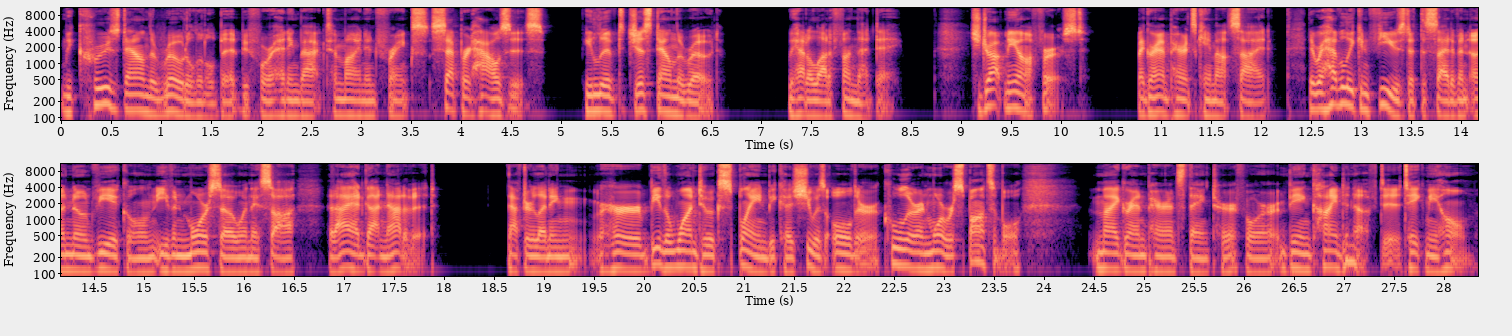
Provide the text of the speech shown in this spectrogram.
We cruised down the road a little bit before heading back to mine and Frank's separate houses. He lived just down the road. We had a lot of fun that day. She dropped me off first. My grandparents came outside. They were heavily confused at the sight of an unknown vehicle, and even more so when they saw that I had gotten out of it. After letting her be the one to explain because she was older, cooler, and more responsible, my grandparents thanked her for being kind enough to take me home.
